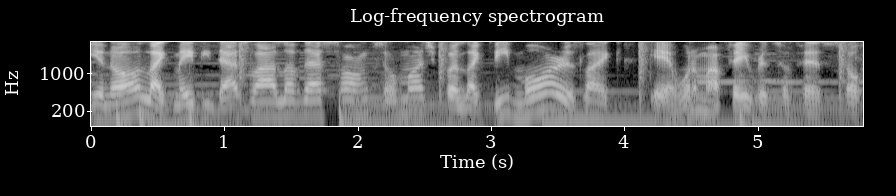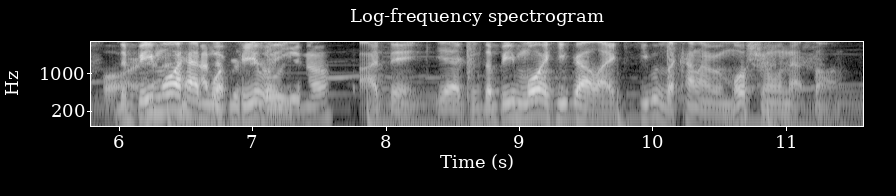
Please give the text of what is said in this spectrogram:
you know, like maybe that's why I love that song so much. But like Be More is like, yeah, one of my favorites of his so far. The Be More had more feeling, you know, I think. Yeah, because the Be More, he got like he was like kind of emotional in that song.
